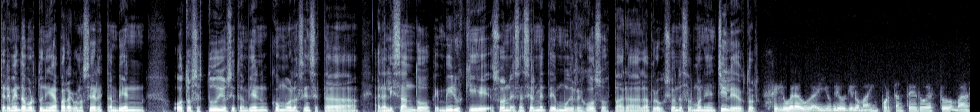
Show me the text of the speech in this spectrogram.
tremenda oportunidad para conocer también otros estudios y también cómo la ciencia está analizando virus que son esencialmente muy riesgosos para la producción de salmones en Chile, doctor. Sin lugar a duda, y yo creo que lo más importante de todo esto, más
